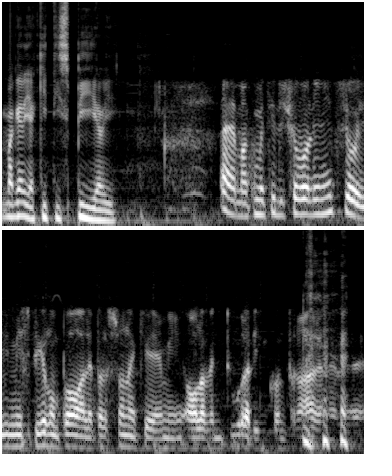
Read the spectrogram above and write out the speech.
magari a chi ti ispiri eh, ma come ti dicevo all'inizio, mi ispiro un po' alle persone che mi, ho l'avventura di incontrare nelle,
